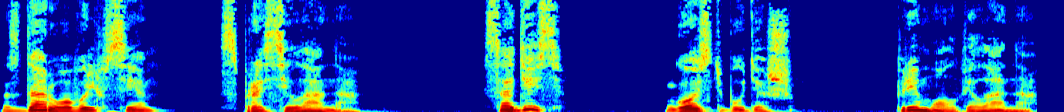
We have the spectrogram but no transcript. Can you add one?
«Здоровы ли все?» — спросила она. «Садись, гость будешь», — примолвила она.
